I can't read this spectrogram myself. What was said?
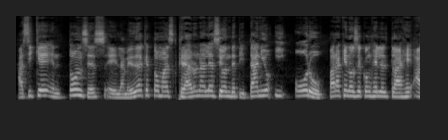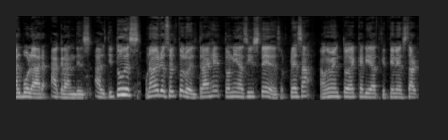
Así que entonces eh, la medida que toma es crear una aleación de titanio y oro para que no se congele el traje al volar a grandes altitudes. Una vez resuelto lo del traje, Tony asiste de sorpresa a un evento de caridad que tiene Stark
